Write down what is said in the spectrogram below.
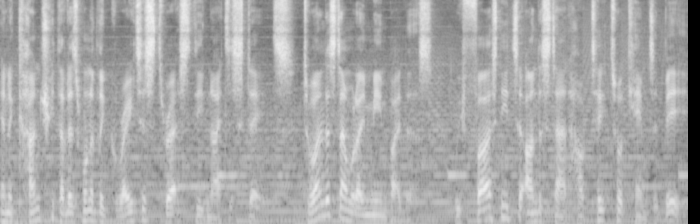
in a country that is one of the greatest threats to the United States. To understand what I mean by this, we first need to understand how TikTok came to be.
